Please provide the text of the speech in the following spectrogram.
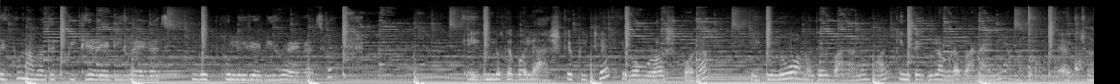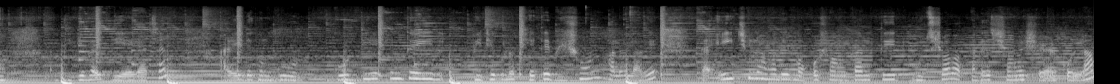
দেখুন আমাদের পিঠে রেডি হয়ে গেছে দুধ পুলি রেডি হয়ে গেছে। এইগুলোকে বলে আশকে পিঠে এবং রস পড়া এগুলোও আমাদের বানানো হয়, কিন্তু এগুলো আমরা বানাইনি। আমাদের একজন দিদিভাই দিয়ে গেছেন আর এই দেখুন, গুড়। গুড় দিয়ে কিন্তু এই পিঠেগুলো খেতে ভীষণ ভালো লাগে। তা এই ছিল আমাদের মকর সংক্রান্তির উৎসব, আপনাদের সঙ্গে শেয়ার করলাম।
